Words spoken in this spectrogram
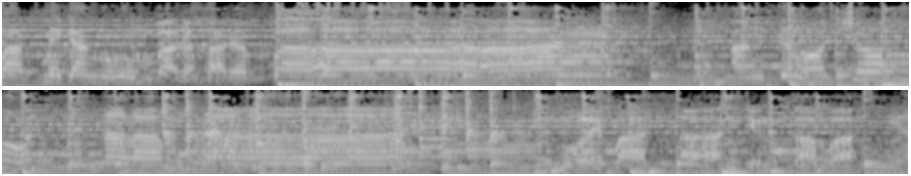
Pak megang umbar harapan. Anteng ocon nalamunan. Ngolebatan jenu kabayang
